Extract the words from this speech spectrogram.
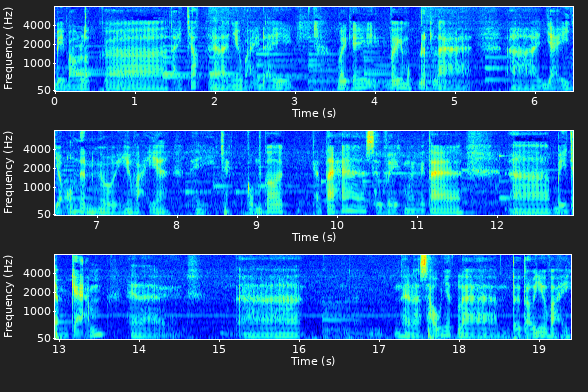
bị bạo lực uh, thể chất hay là như vậy để với cái với cái mục đích là uh, dạy dỗ nên người như vậy á thì chắc cũng có cả tá sự việc mà người ta uh, bị trầm cảm hay là uh, hay là xấu nhất là tự tử như vậy?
